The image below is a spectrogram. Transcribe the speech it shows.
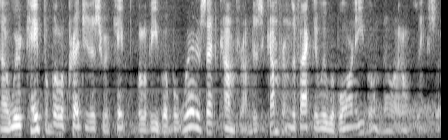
Now, we're capable of prejudice, we're capable of evil, but where does that come from? Does it come from the fact that we were born evil? No, I don't think so.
